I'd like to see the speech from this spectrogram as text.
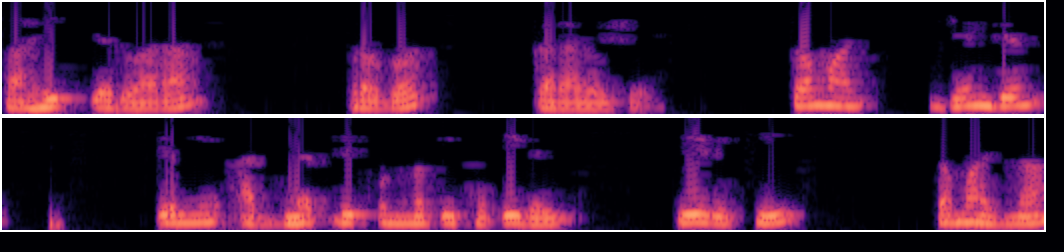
સાહિત્ય દ્વારા પ્રગટ કરાયો છે. સમાજ જેમ જેમ તેમની આધ્યાત્મિક ઉન્નતિ થતી ગઈ, તે રીતે સમાજના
